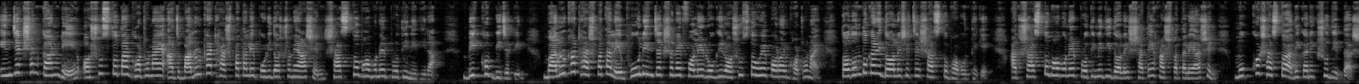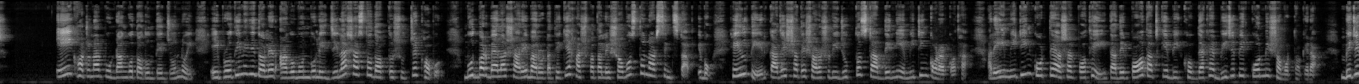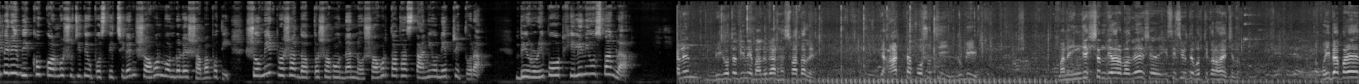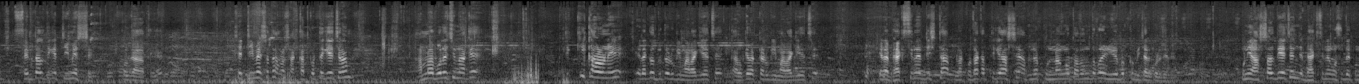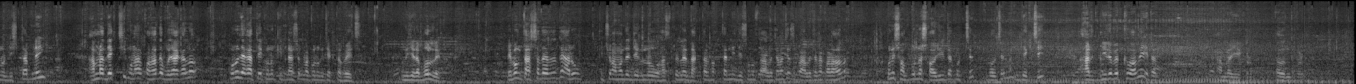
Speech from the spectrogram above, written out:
Injection কাণ্ডে অসুস্থতার ঘটনায় আজ বালুরঘাট হাসপাতালে পরিদর্শনে আসেন স্বাস্থ্য ভবনের প্রতিনিধিরা। বিক্ষোভ বিজেপির। বালুরঘাট হাসপাতালে ভুল ইনজেকশনের ফলে রোগীর অসুস্থ হয়ে পড়ার ঘটনায় তদন্তকারী দল এসেছে স্বাস্থ্য ভবন থেকে। আজ স্বাস্থ্য ভবনের প্রতিনিধি দলের সাথে হাসপাতালে আসেন মুখ্য স্বাস্থ্য আধিকারিক সুদীপ দাস। এই ঘটনার পূর্ণাঙ্গ তদন্তের জন্যই এই প্রতিনিধি দলের আগমন বলেই জেলা স্বাস্থ্য দপ্তর সূত্রে খবর। বুধবার বেলা সাড়ে বারোটা থেকে হাসপাতালের সমস্ত নার্সিং স্টাফ এবং হেলথের কাজের সাথে সরাসরি যুক্ত স্টাফদের নিয়ে মিটিং করার কথা। আর এই মিটিং করতে আসার পথেই তাদের পথ আজকে বিক্ষোভ দেখায় বিজেপির কর্মী সমর্থকেরা। বিজেপির এই বিক্ষোভ কর্মসূচিতে উপস্থিত ছিলেন শহর মণ্ডলের সভাপতি সমীর প্রসাদ দত্ত সহ অন্যান্য শহর তথা স্থানীয় নেতৃত্বরা। Bureau report Hili news Bangla. জানেন, বিগত দিনে বালুঘাট হাসপাতালে যে আটটা প্রসূতি রুগীর মানে ইঞ্জেকশন দেওয়ার বদলে সে ইসিসিউতে ভর্তি করা হয়েছিল। ওই ব্যাপারে সেন্ট্রাল থেকে টিম এসছে কলকাতা থেকে। সেই টিমের সাথে আমরা সাক্ষাৎ করতে গিয়েছিলাম। আমরা বলেছি ওনাকে যে কী কারণে এটাকেও দুটো রুগী মারা গিয়েছে, কালকেও একটা রুগী মারা গিয়েছে। এটা ভ্যাকসিনের ডিস্টার্ব না কোথাকার থেকে আসছে, আপনারা পূর্ণাঙ্গ তদন্ত করে নিরপেক্ষ বিচার করে দেবেন। উনি আশ্বাস দিয়েছেন যে ভ্যাকসিনের ওষুধে কোনো ডিস্টার্ব নেই। আমরা দেখছি ওনার কথাতে বোঝা গেল, কোনো জায়গা থেকে কোনো কীটনাশক বা কোনো কিছু একটা হয়েছে। উনি যেটা বললেন। এবং তার সাথে সাথে আরও কিছু আমাদের যেগুলো হসপিটালের ডাক্তার ফাক্তার নিয়ে যে সমস্ত আলোচনা আছে সেগুলো আলোচনা করা হলো। উনি সম্পূর্ণ সহযোগিতা করছেন, বলছেন, আমি দেখছি। আর নিরপেক্ষভাবে এটা আমরা ইয়ে করব, তদন্ত করব।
